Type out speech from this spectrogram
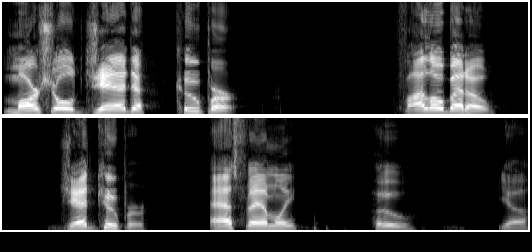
Marshall Jed Cooper. Philo Beddoe, Jed Cooper, Ass Family, who ya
